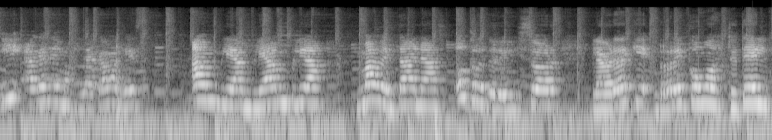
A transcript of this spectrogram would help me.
Y acá tenemos la cama que es amplia, amplia, amplia. Más ventanas, otro televisor. La verdad que re cómodo este hotel.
